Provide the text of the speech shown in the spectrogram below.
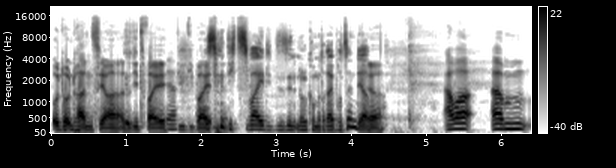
und, und Hans, ja. Also die zwei, Ja. die, die Das beiden. sind die zwei, die, die sind 0,3%, ja. ja. aber ähm,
